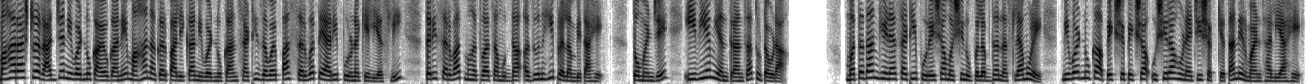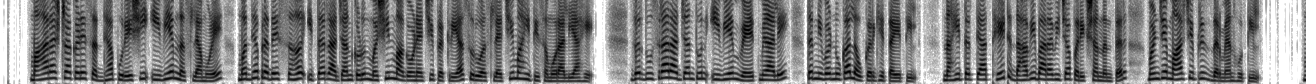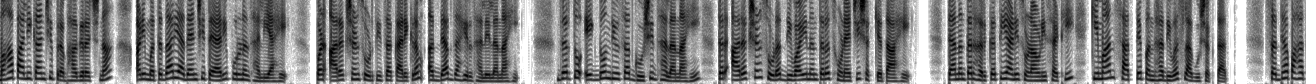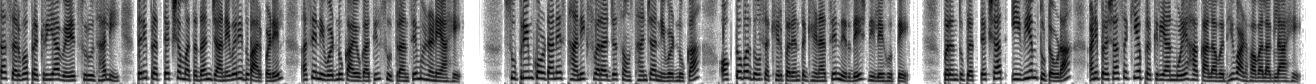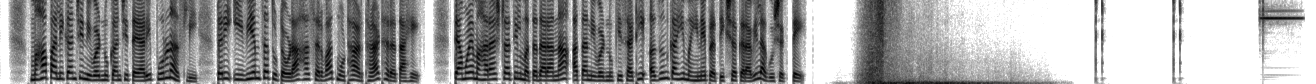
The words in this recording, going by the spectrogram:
महाराष्ट्र राज्य निवडणूक आयोगाने महानगरपालिका निवडणुकांसाठी जवळपास सर्व तयारी पूर्ण केली असली तरी सर्वात महत्त्वाचा मुद्दा अजूनही प्रलंबित आहे. तो म्हणजे ईव्हीएम यंत्रांचा तुटवडा. मतदान घेण्यासाठी पुरेशा मशीन उपलब्ध नसल्यामुळे निवडणुका अपेक्षेपेक्षा उशिरा होण्याची शक्यता निर्माण झाली आहे. महाराष्ट्राकडे सध्या पुरेशी ईव्हीएम नसल्यामुळे मध्य प्रदेशसह इतर राज्यांकडून मशीन मागवण्याची प्रक्रिया सुरू असल्याची माहिती समोर आली आहे. जर दुसऱ्या राज्यांतून ईव्हीएम वेळेत मिळाले तर निवडणुका लवकर घेता येतील. नाहीतर त्या थेट दहावी बारावीच्या परीक्षांनंतर म्हणजे मार्च एप्रिल दरम्यान होतील. महापालिकांची प्रभाग रचना आणि मतदार याद्यांची तयारी पूर्ण झाली आहे पण आरक्षण सोडतीचा कार्यक्रम अद्याप जाहीर झालेला नाही. जर तो एक दोन दिवसात घोषित झाला नाही तर आरक्षण सोडत दिवाळीनंतरच होण्याची शक्यता आहे. त्यानंतर हरकती आणि सुनावणीसाठी किमान सात ते पंधरा दिवस लागू शकतात. सध्या पाहता सर्व प्रक्रिया वेळेत सुरू झाली तरी प्रत्यक्ष मतदान जानेवारी पार पडेल असे निवडणूक आयोगातील सूत्रांचे म्हणणे आहे. सुप्रीम कोर्टाने स्थानिक स्वराज्य संस्थांच्या निवडणुका ऑक्टोबर दोन अखेरपर्यंत घेण्याचे निर्देश दिले होते. परंतु प्रत्यक्षात ईव्हीएम तुटवडा आणि प्रशासकीय प्रक्रियांमुळे हा कालावधी वाढवावा लागला आहे. महापालिकांची निवडणुकांची तयारी पूर्ण असली तरी ईव्हीएमचा तुटवडा हा सर्वात मोठा अडथळा ठरत आहे. त्यामुळे महाराष्ट्रातील मतदारांना आता निवडणुकीसाठी अजून काही महिने प्रतीक्षा करावी लागू शकते.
